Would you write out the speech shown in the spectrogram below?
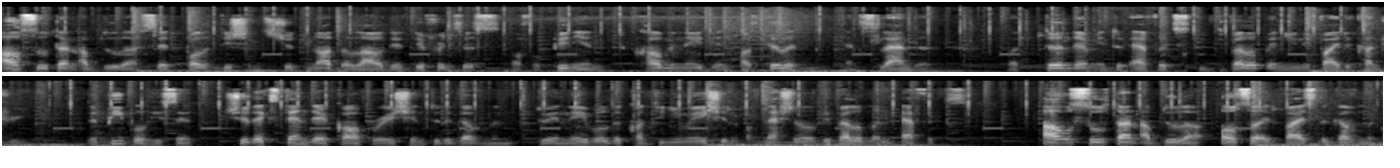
Al Sultan Abdullah said politicians should not allow their differences of opinion to culminate in hostility and slander, but turn them into efforts to develop and unify the country. The people, he said, should extend their cooperation to the government to enable the continuation of national development efforts. Al Sultan Abdullah also advised the government,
